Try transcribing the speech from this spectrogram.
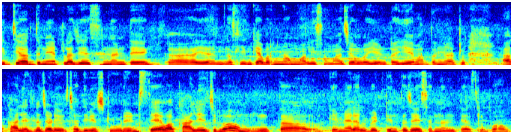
విద్యార్థిని ఎట్లా చేసిందంటే ఇంకా అసలు ఇంకెవరిని నమ్మాలి? సమాజంలో ఏంటో ఏం అర్థం కావట్లేదు ఆ కాలేజీలో చదివే చదివే స్టూడెంట్సే ఆ కాలేజీలో ఇంత కెమెరాలు పెట్టి ఇంత చేసిందంటే అసలు బాబు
